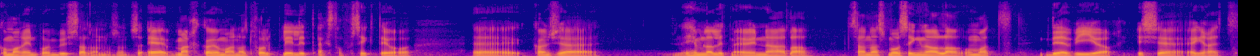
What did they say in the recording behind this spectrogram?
kommer inn på en buss, eller noe sånt, så jeg merker jo man at folk blir litt ekstra forsiktige og eh, kanskje himler litt med øynene eller sender små signaler om at det vi gjør, ikke er greit.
